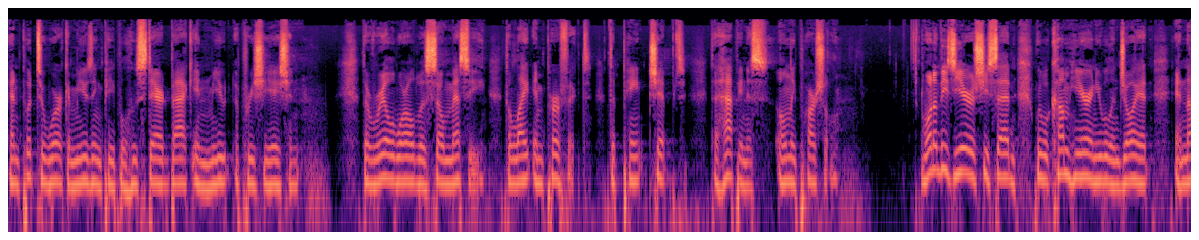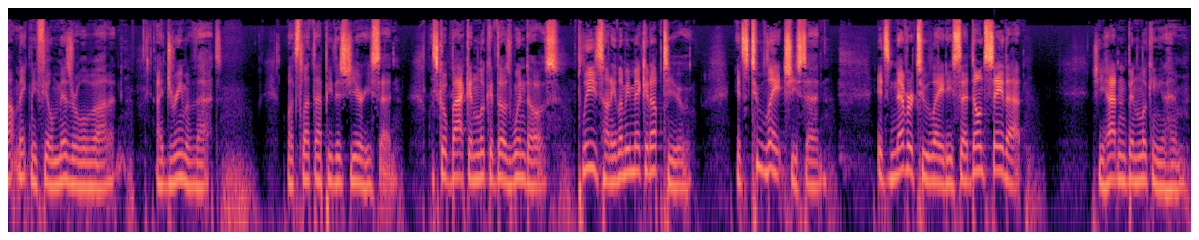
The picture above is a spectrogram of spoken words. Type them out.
and put to work amusing people who stared back in mute appreciation. The real world was so messy, the light imperfect, the paint chipped, the happiness only partial. One of these years, she said, we will come here and you will enjoy it and not make me feel miserable about it. I dream of that. Let's let that be this year, he said. Let's go back and look at those windows. Please, honey, let me make it up to you. It's too late, she said. It's never too late, he said. Don't say that. She hadn't been looking at him.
